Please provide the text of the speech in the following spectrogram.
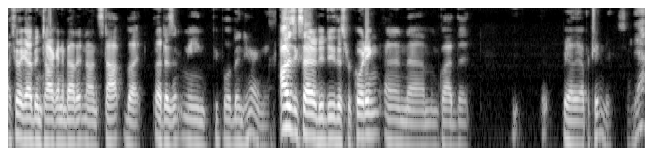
I feel like I've been talking about it nonstop, but that doesn't mean people have been hearing me. I was excited to do this recording, and um, I'm glad that we had the opportunity. So. Yeah,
